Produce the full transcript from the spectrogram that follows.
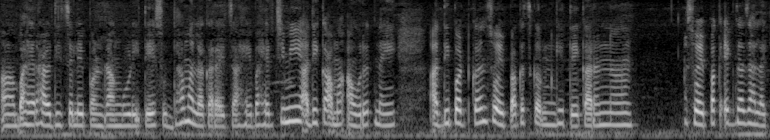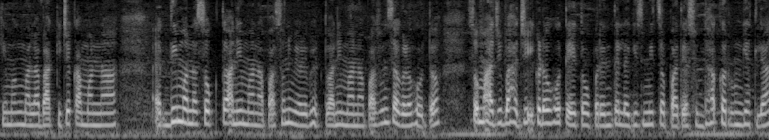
बाहेर हळदीचं लेपण रांगोळी ते सुद्धा मला करायचं आहे. बाहेरची मी आधी कामं आवरत नाही. आधी पटकन स्वयंपाकच करून घेते. कारण स्वयंपाक एकदा झाला की मग मला बाकीच्या कामांना अगदी मनसोक्त आणि मनापासून वेळ भेटतो आणि मनापासून सगळं होतं. सो माझी भाजी इकडं होते तोपर्यंत लगेच मी चपात्या सुद्धा करून घेतल्या.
